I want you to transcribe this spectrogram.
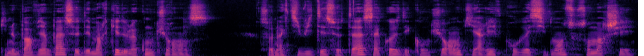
qui ne parvient pas à se démarquer de la concurrence. Son activité se tasse à cause des concurrents qui arrivent progressivement sur son marché.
